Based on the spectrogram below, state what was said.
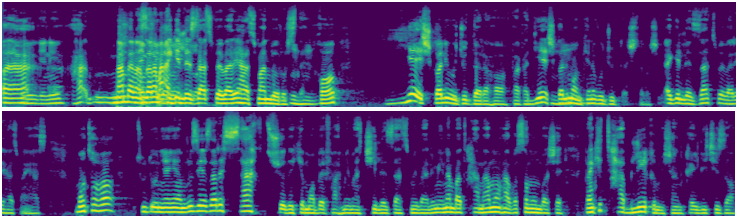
یعنی من به نظرم اگه لذت ببری حتما درسته. خب یه اشکالی وجود داره ها. فقط یه اشکالی ممکنه وجود داشته باشه. اگه لذت ببری حتما هست. منتها تو دنیای امروز یه ذره سخت شده که ما بفهمیم از چی لذت می‌بریم. اینم باید هممون حواسمون باشه. و اینکه تبلیغ میشن خیلی چیزا.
